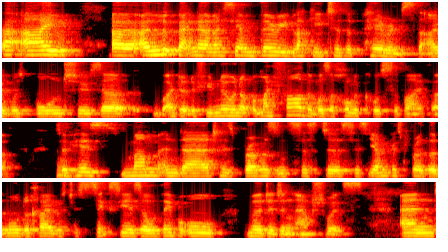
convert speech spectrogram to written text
I uh, I look back now and I see I'm very lucky to the parents that I was born to. So I don't know if you know or not, but my father was a Holocaust survivor. So hmm. his mum and dad, his brothers and sisters, his youngest brother Mordechai was just six years old. They were all murdered in Auschwitz. And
